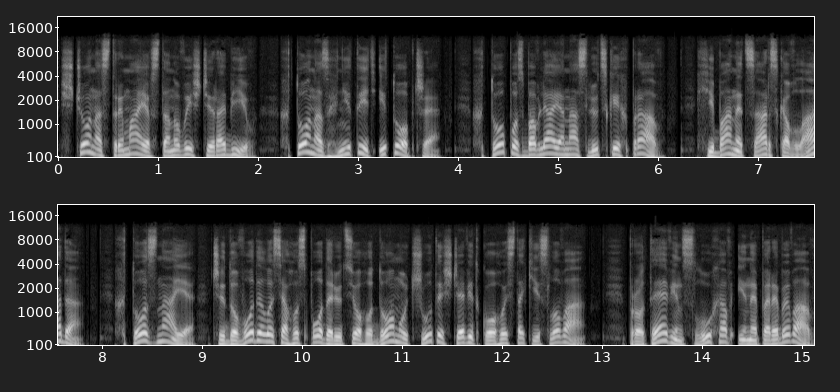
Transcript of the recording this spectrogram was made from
Що нас тримає в становищі рабів? Хто нас гнітить і топче? Хто позбавляє нас людських прав? Хіба не царська влада? Хто знає, чи доводилося господарю цього дому чути ще від когось такі слова? Проте він слухав і не перебивав.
